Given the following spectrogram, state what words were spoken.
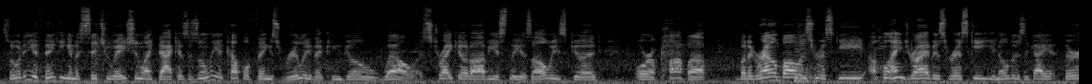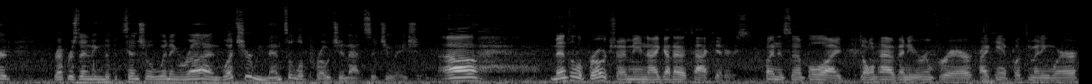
So what are you thinking in a situation like that? Because there's only a couple things really that can go well. A strikeout obviously is always good, or a pop-up, but a ground ball is risky, a line drive is risky. You know there's a guy at third representing the potential winning run. What's your mental approach in that situation? Uh, mental approach, I mean, I got to attack hitters. Plain and simple, I don't have any room for error. I can't put them anywhere.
